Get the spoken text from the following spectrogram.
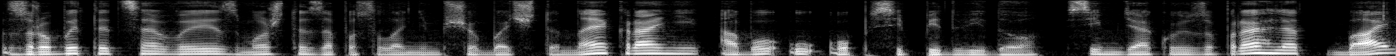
зробити це ви зможете за посиланням, що бачите на екрані або у описі під відео. Всім дякую за перегляд, бай!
